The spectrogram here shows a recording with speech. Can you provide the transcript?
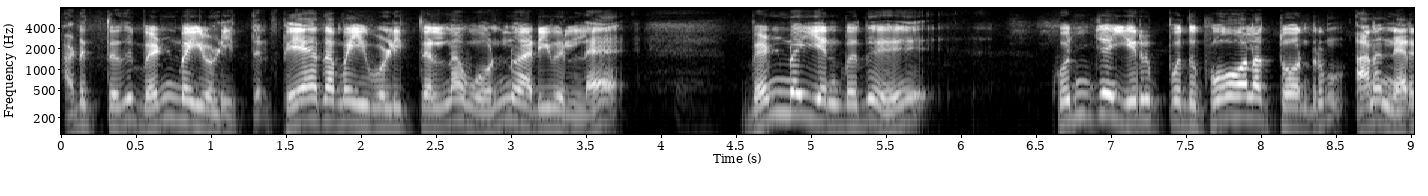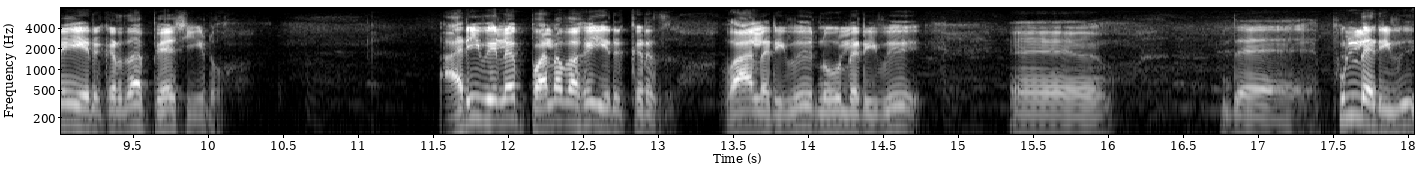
அடுத்தது வெண்மை ஒழித்தல். பேதமை ஒழித்தல்னா ஒன்றும் அறிவில்லை. வெண்மை என்பது கொஞ்சம் இருப்பது போல தோன்றும் ஆனால் நிறைய இருக்கிறதா பேசிக்கிடும். அறிவில் பல வகை இருக்கிறது. வாலறிவு நூலறிவு இந்த புல்லறிவு.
